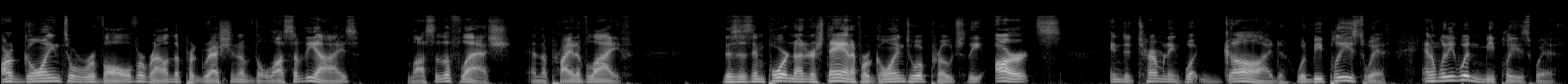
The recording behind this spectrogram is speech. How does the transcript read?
are going to revolve around the progression of the lust of the eyes, lust of the flesh, and the pride of life. This is important to understand if we're going to approach the arts in determining what God would be pleased with and what he wouldn't be pleased with.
